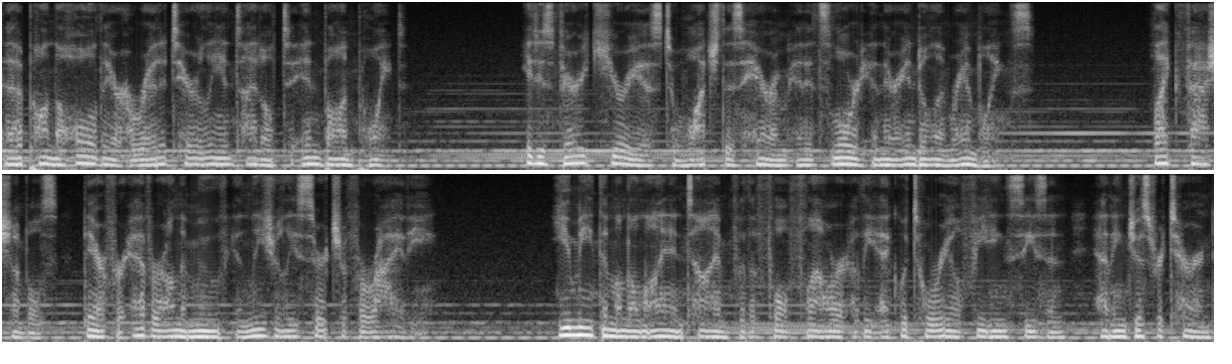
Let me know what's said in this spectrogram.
that upon the whole they are hereditarily entitled to in bond embonpoint. It is very curious to watch this harem and its lord in their indolent ramblings. Like fashionables, they are forever on the move in leisurely search of variety. You meet them on the line in time for the full flower of the equatorial feeding season, having just returned,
